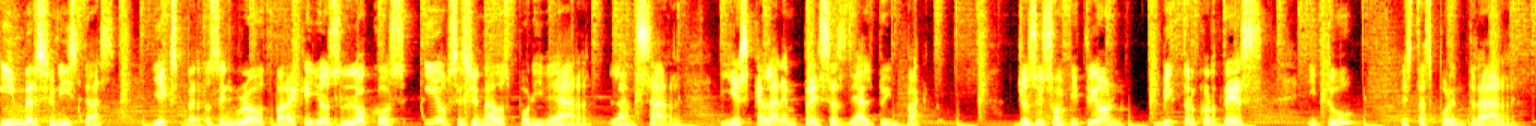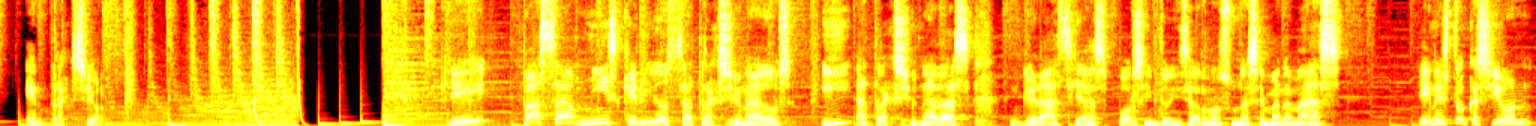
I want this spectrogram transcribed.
inversionistas y expertos en growth para aquellos locos y obsesionados por idear, lanzar y escalar empresas de alto impacto. Yo soy su anfitrión, Víctor Cortés, y tú estás por entrar en Tracción. ¿Qué pasa, mis queridos atraccionados y atraccionadas? Gracias por sintonizarnos una semana más. En esta ocasión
